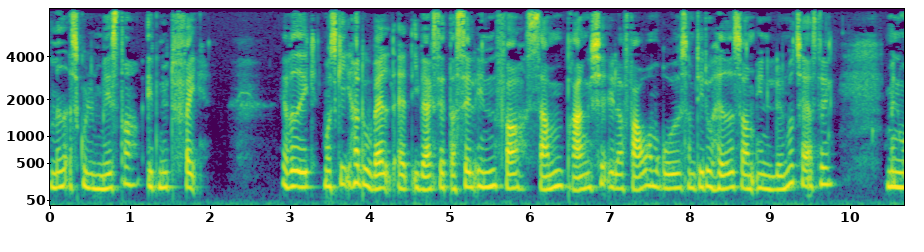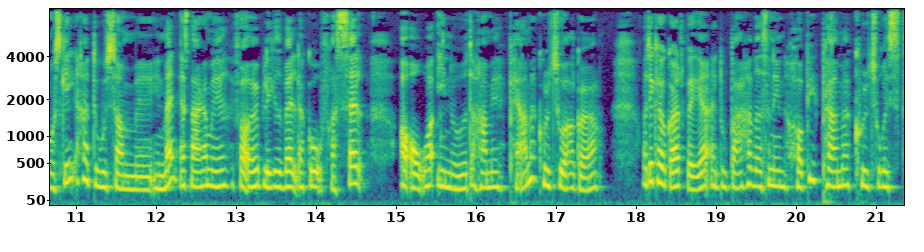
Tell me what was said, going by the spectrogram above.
med at skulle mestre et nyt fag. Jeg ved ikke, måske har du valgt at iværksætte dig selv inden for samme branche eller fagområde, som det du havde som en lønmodtagerstilling. Men måske har du som øh, en mand, jeg snakker med, for øjeblikket valgt at gå fra salg og over i noget, der har med permakultur at gøre. Og det kan jo godt være, at du bare har været sådan en hobby-permakulturist,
